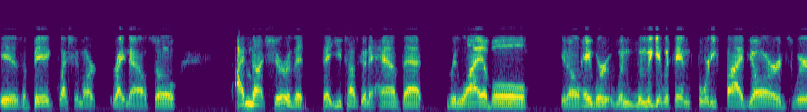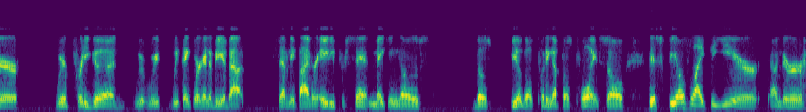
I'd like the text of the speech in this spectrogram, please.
is a big question mark right now. So I'm not sure that that Utah's going to have that reliable. You know, hey, we're when when we get within 45 yards, we're we're pretty good. We we we think we're going to be about 75 or 80 percent making those those field goals, putting up those points. So this feels like the year under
